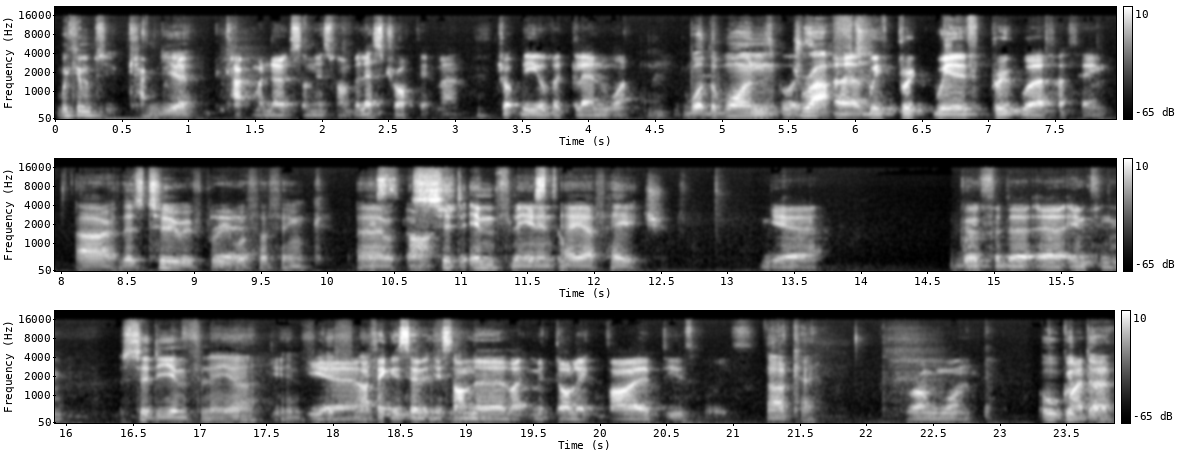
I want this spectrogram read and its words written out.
We can. Cack, Yeah. cack my notes on this one, but let's drop it, man. Drop the other Glenn one. What the one boys. draft? uh, with with Bruteworth, I think. Uh, there's two with Yeah. Bruteworth, I think. Uh, oh, Sid. Infinity and the- AFH. Yeah. Go for the uh, Infinite. City Infinity, yeah. Yeah, Inf- I think it's a, it's on the like Medolic vibe. These boys. Okay. Wrong one. All good My though.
